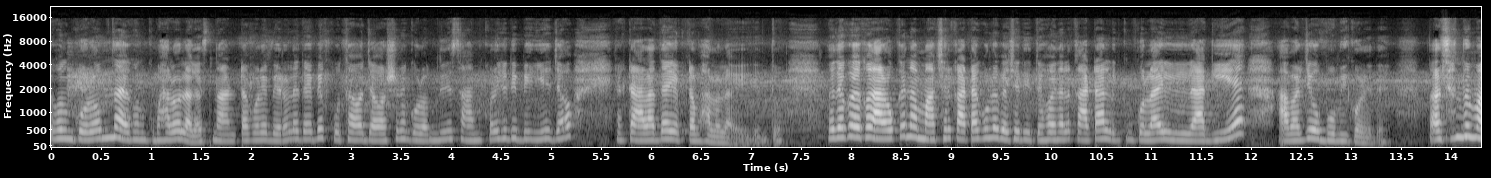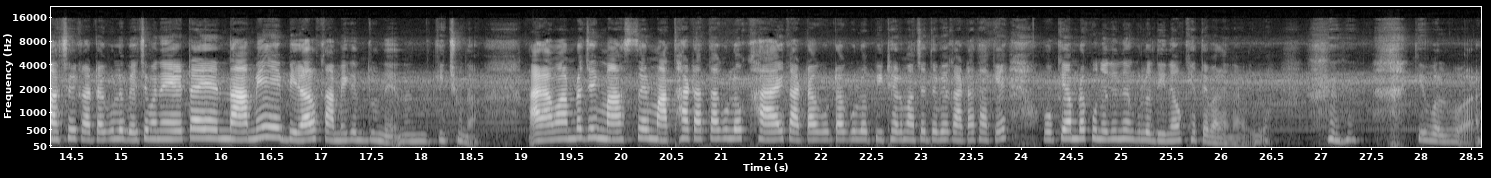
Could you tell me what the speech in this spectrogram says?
এখন গরম না, এখন ভালো লাগে। স্নানটা করে বেরোলে দেখবে কোথাও যাওয়ার সময় গরম দিনে স্নান করে যদি বেরিয়ে যাও, একটা আলাদাই একটা ভালো লাগে কিন্তু। তো দেখো এখন আর ওকে না মাছের কাঁটাগুলো বেছে দিতে হয়, নাহলে কাঁটা গলায় লাগিয়ে আবার যে ও বমি করে দেয়। তার জন্য মাছের কাঁটাগুলো বেছে মানে এটা নামে বিড়াল কামে কিন্তু কিছু না। আর আমার আমরা যে মাছের মাথা টাতাগুলো খাই, কাটা গোটাগুলো পিঠের মাছে দেবে কাটা থাকে, ওকে আমরা কোনোদিনও এগুলো দিনেও খেতে পারে না ওগুলো। কি বলব আর?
